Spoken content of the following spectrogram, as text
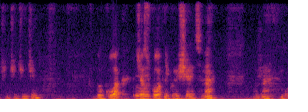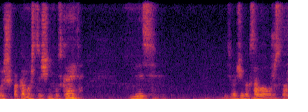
Чин-чин-чин-чин. Был кулак, сейчас угу. кулак не помещается, да? уже больше, пока мышца еще не пускает. Здесь, здесь вообще как сова уже стал.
